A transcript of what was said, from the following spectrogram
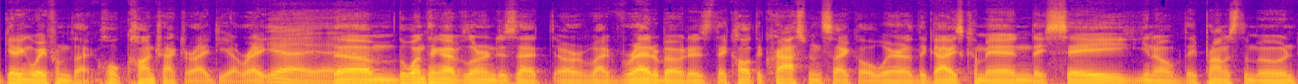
getting away from that whole contractor idea, right? Yeah, yeah, The, um, the one thing I've learned is that, or I've read about, is they call it the craftsman cycle, where the guys come in, they say, you know, they promise the moon,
